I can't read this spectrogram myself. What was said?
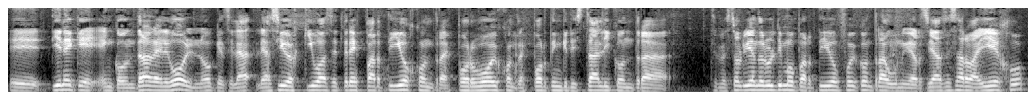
eh, tiene que encontrar el gol, ¿no? Que se le ha, sido esquivo hace tres partidos contra Sport Boys, contra Sporting Cristal y contra... Se me está olvidando el último partido, fue contra Universidad César Vallejo.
